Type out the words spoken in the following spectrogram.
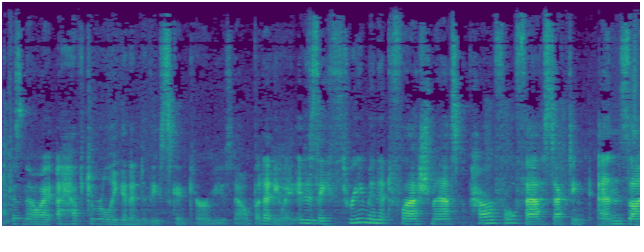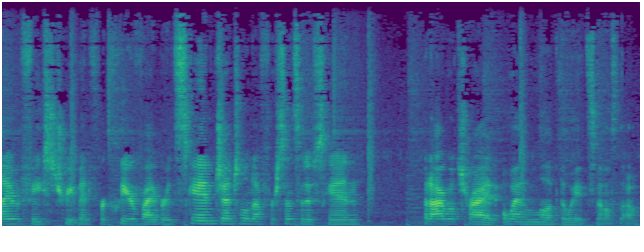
Because now I, I, have to really get into these skincare reviews now. But anyway, it is a three minute flash mask, powerful, fast acting enzyme face treatment for clear, vibrant skin, gentle enough for sensitive skin, but I will try it. Oh, I love the way it smells though.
